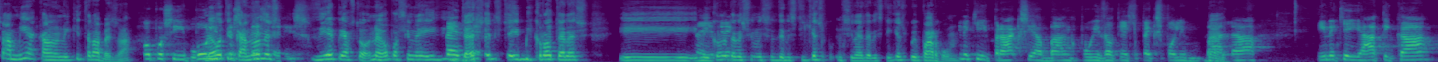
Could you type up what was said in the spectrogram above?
σαν μια κανονική τράπεζα. Όπως οι Με ό,τι υπόλοιπες κανόνες τέσσερις. διέπει αυτό. Ναι, όπως είναι οι, οι Πέντε. τέσσερις και οι μικρότερες, οι, οι Ναι, μικρότερες συνεταιριστικές, συνεταιριστικές που υπάρχουν. Είναι και η Praxia Bank που είδα ότι έχει παίξει πολύ Ναι. μπάλα. Είναι και η Άτικα,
